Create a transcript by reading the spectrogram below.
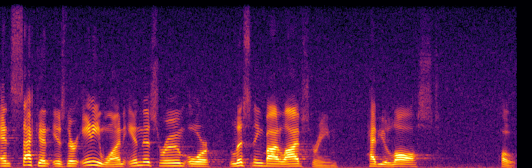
And second, is there anyone in this room or listening by live stream, have you lost hope?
